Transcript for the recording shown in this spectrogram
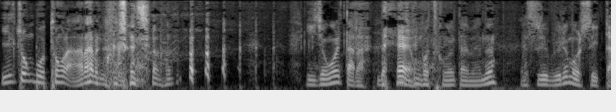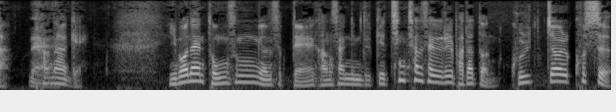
일종 보통을 안 하는 거죠. 그렇죠. 이종을 따라 네. 이종 보통을 따면은 SUV를 몰 수 있다. 네. 편하게. 이번엔 동승 연습 때 강사님들께 칭찬 세례를 받았던 굴절 코스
